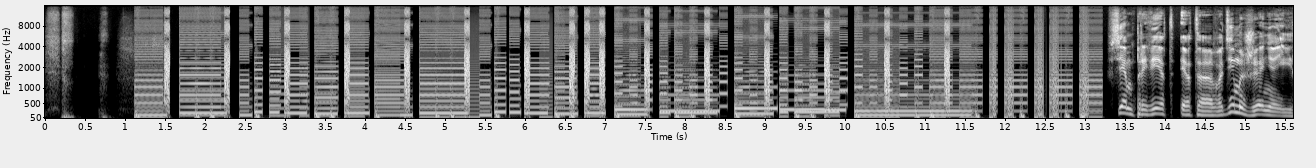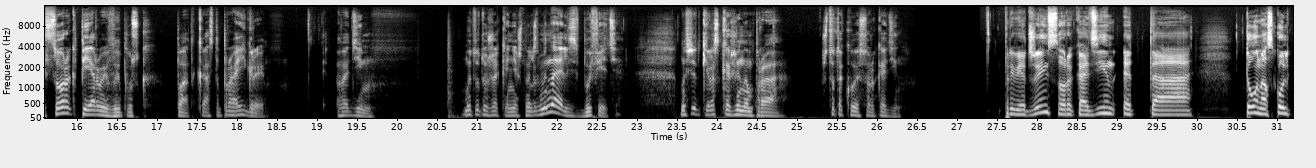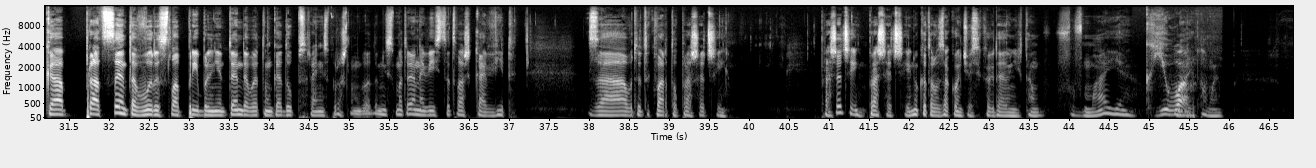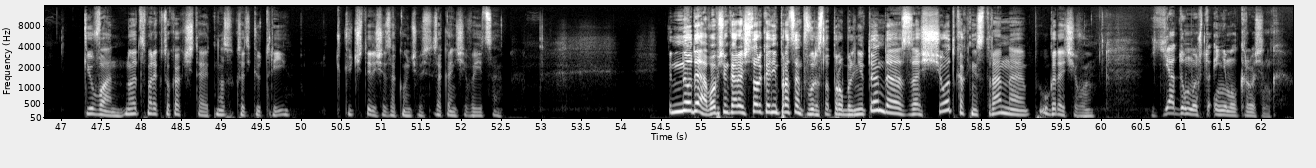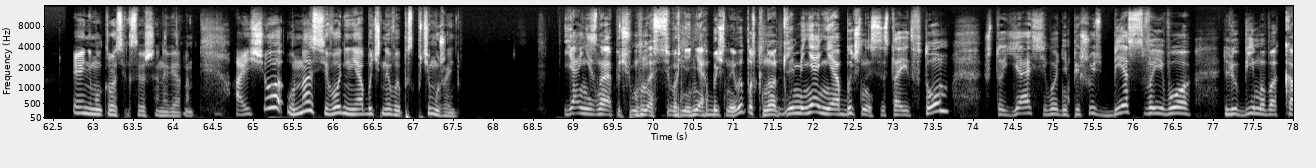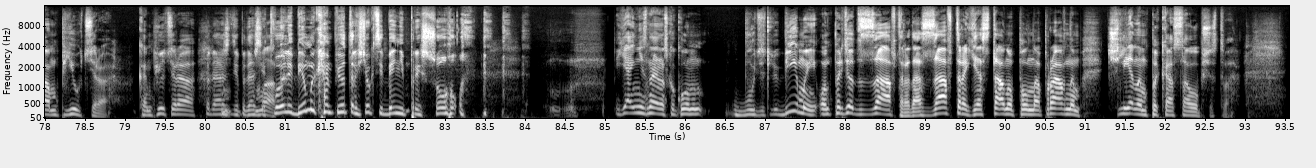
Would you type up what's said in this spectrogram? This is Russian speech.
Всем привет, это Вадим и Женя и 41 выпуск подкаста про игры. Вадим, мы тут уже, конечно, разминались в буфете, но все-таки расскажи нам про что такое 41. Привет, Жень, 41 — это то, насколько процентов выросла прибыль Nintendo в этом году по сравнению с прошлым годом, несмотря на весь этот ваш ковид за вот этот квартал прошедший. Прошедший? Прошедший, ну, который закончился, когда у них там в, мае, Q1. мае, по-моему. Q1. Ну, это смотря кто как считает. У нас, кстати, Q3. Q4 еще закончилось, заканчивается. Ну да, в общем, короче, 41% выросла прибыль Nintendo за счет, как ни странно, угадай чего. Я думаю, что Animal Crossing. Animal Crossing, совершенно верно. А еще у нас сегодня необычный выпуск. Почему, Жень? Я не знаю, почему у нас сегодня необычный выпуск, но для меня необычность состоит в том, что я сегодня пишусь без своего любимого компьютера. Компьютера Подожди, подожди. Mac. Твой любимый компьютер еще к тебе не пришел. Я не знаю, насколько он будет любимый. Он придет завтра, да. Завтра я стану полноправным членом ПК-сообщества.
